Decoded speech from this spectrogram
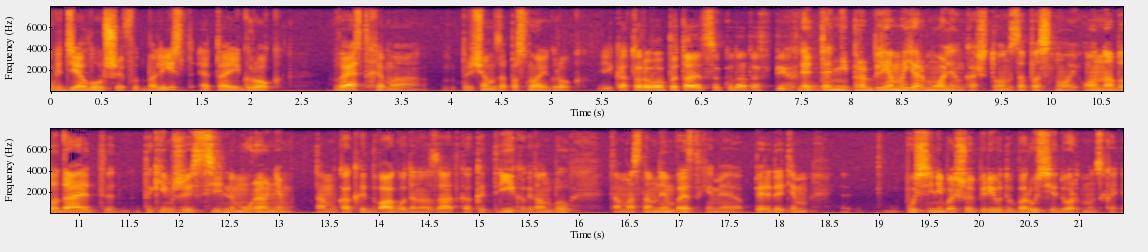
где лучший футболист это игрок Вестхэма, причем запасной игрок. И которого пытаются куда-то впихнуть. Это не проблема Ярмоленко, что он запасной. Он обладает э, таким же сильным уровнем, там, как и два года назад, как и три, когда он был там основным Вестхэме. Перед этим, э, пусть и небольшой период в Боруссии Дортмундской.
